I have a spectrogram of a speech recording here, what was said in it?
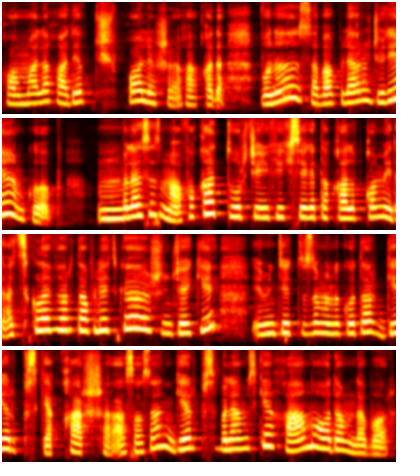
homila hadeb tushib qolishi haqida. Buni sabablari judayam ko'p. Bilasizmi, faqat to'rtcha infeksiyaga taqalib qolmaydi. Atsiklavir tabletka shunchaki immunitet tizimini ko'tarib, gerpsga qarshi. Asosan gerps bilamizki, hamma odamda bor.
